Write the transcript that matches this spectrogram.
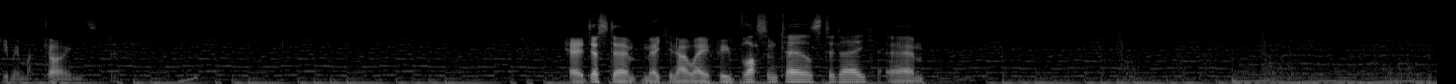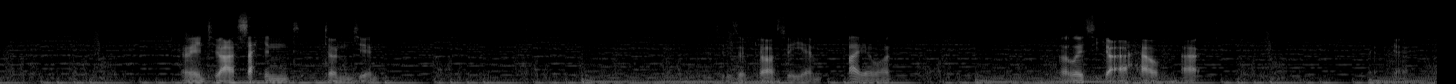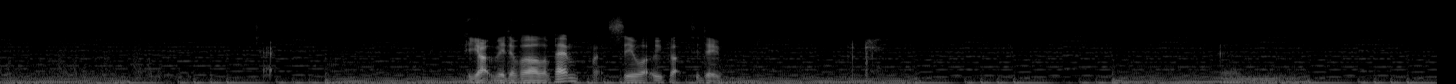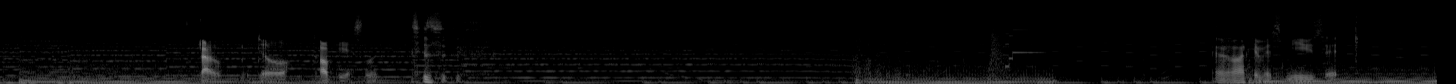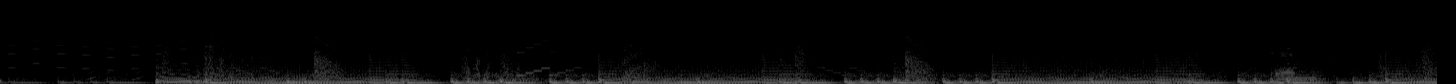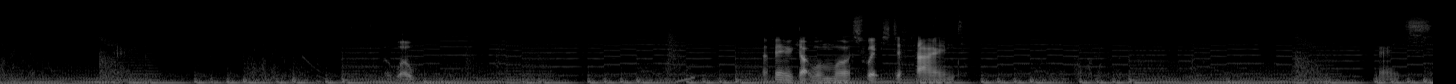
Give me my coins. Yeah, just um, making our way through Blossom Tales today. Um, into our second dungeon. This is of course the um, fire one. At least you got a health. Yeah. Okay. We got rid of all of them. Let's see what we've got to do. Obviously. Oh, I'm liking this music. Think we've got one more switch to find. Nice.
